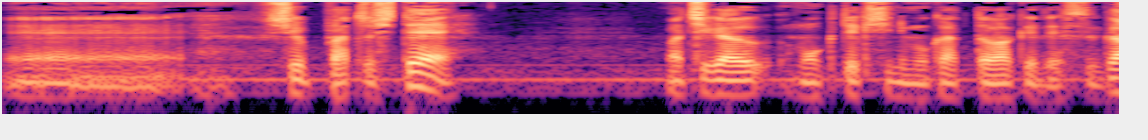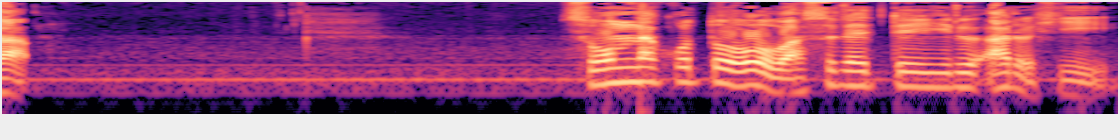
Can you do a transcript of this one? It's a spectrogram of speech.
えー、出発して、まあ、違う目的地に向かったわけですが、そんなことを忘れているある日、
